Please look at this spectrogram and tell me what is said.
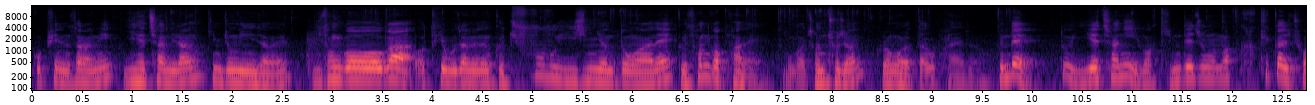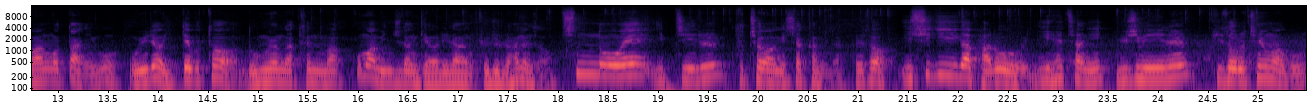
꼽히는 사람이 이해찬이랑 김종인이잖아요. 이 선거가 어떻게 보자면은 그 추후 20년 동안의 그 선거판에 뭔가 전초전 그런 거였다고 봐야죠. 근데 또 이해찬이 막 김대중을 막 그렇게까지 좋아한 것도 아니고 오히려 이때부터 노무현 같은 막 꼬마 민주당 계열이랑 교류를 하면서 친노의 입지를 굳혀가기 시작합니다. 그래서 이 시기가 바로 이해찬이 유시민을 비서로 채용하고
